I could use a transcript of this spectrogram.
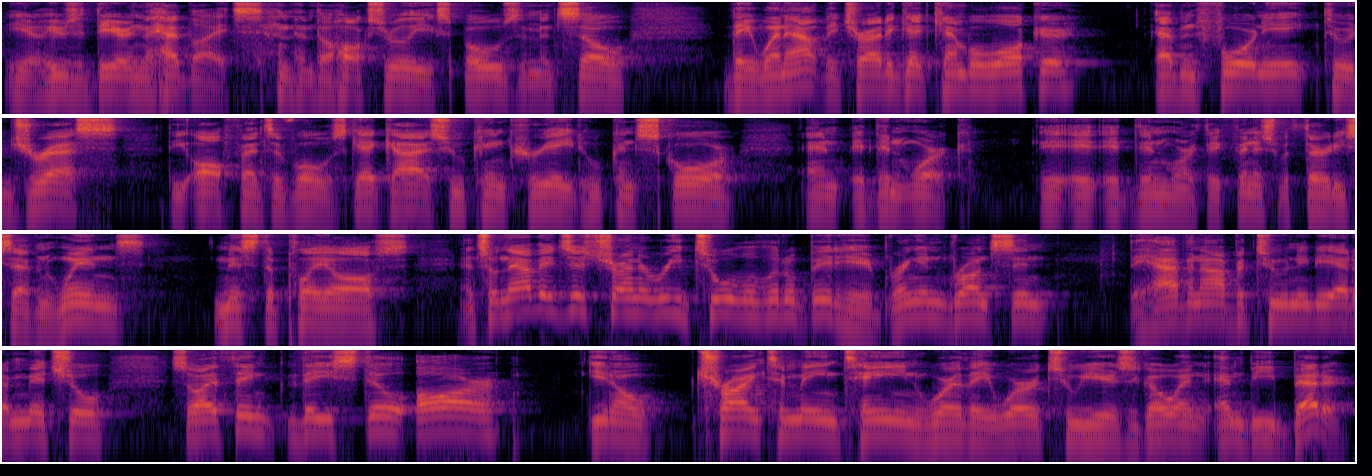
you know, he was a deer in the headlights, and then the Hawks really exposed him. And so they went out, they tried to get Kemba Walker, Evan Fournier to address the offensive woes, get guys who can create, who can score, and it didn't work. It, it, it didn't work. They finished with 37 wins, missed the playoffs. And so now they're just trying to retool a little bit here, bring in Brunson, they have an opportunity at a Mitchell. So I think they still are, you know, trying to maintain where they were two years ago and, and be better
